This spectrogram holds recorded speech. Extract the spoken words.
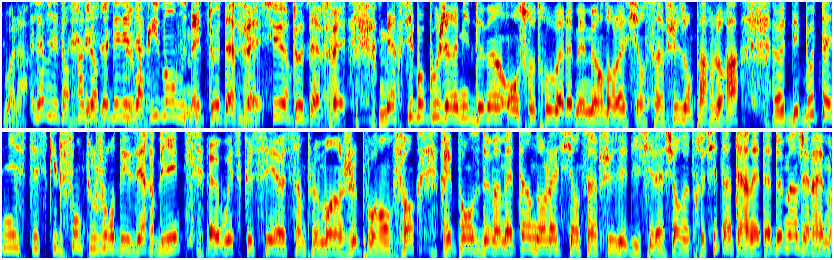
voilà. Là, vous êtes en train de leur donner des arguments, vous Mais dites. tout à fait, Bien sûr. tout à fait. Merci beaucoup Jérémy. Demain, on se retrouve à la même heure dans la Science Infuse. On parlera euh, des botanistes. Est-ce qu'ils font toujours des herbiers euh, ou est-ce que c'est euh, simplement un jeu pour enfants? Réponse demain matin dans la Science Infuse et d'ici là sur notre site internet. À demain Jérémy.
